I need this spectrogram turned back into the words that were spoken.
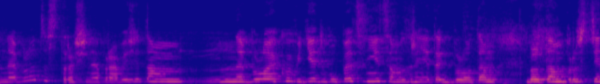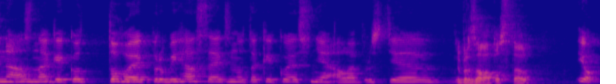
Nebylo to strašné, právě, že tam nebylo jako vidět vůbec nic, samozřejmě, tak bylo tam, byl tam prostě náznak jako toho, jak probíhá sex, no tak jako jasně, ale prostě... Vrzala postel? Jo,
